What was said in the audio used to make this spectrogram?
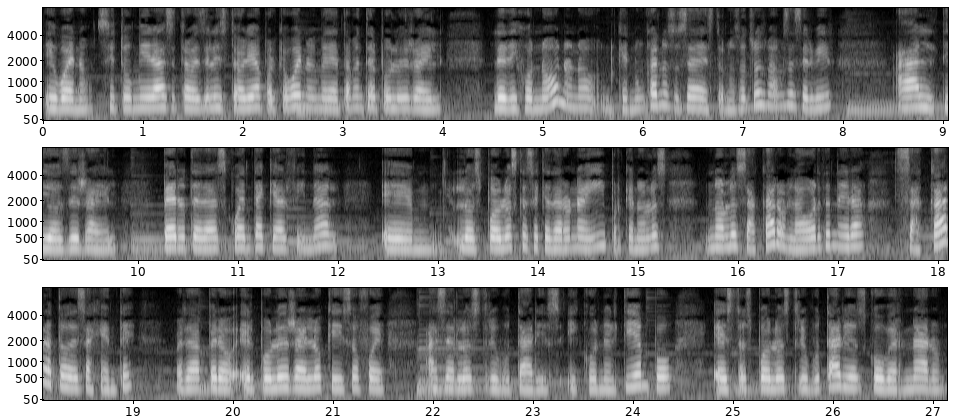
Y bueno, si tú miras a través de la historia, porque bueno, inmediatamente el pueblo de Israel le dijo, no, no, no, que nunca nos suceda esto, nosotros vamos a servir al Dios de Israel. Pero te das cuenta que al final em, los pueblos que se quedaron ahí, porque no los, no los sacaron, la orden era sacar a toda esa gente, ¿verdad? Pero el pueblo de Israel lo que hizo fue hacerlos tributarios y con el tiempo estos pueblos tributarios gobernaron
